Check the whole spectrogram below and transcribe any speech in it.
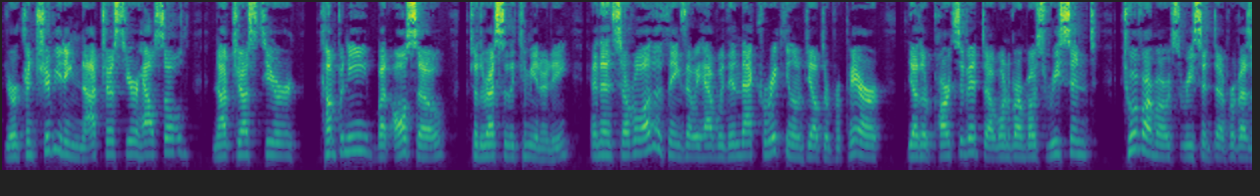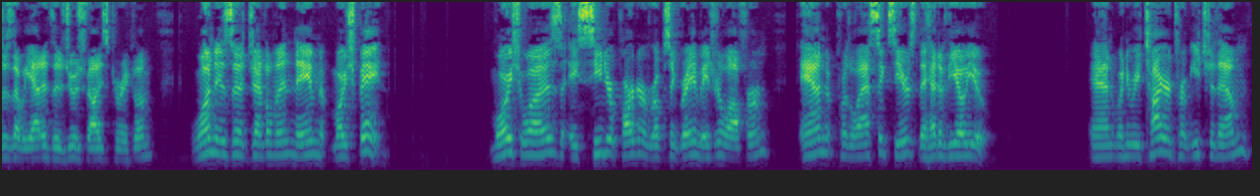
you're contributing not just to your household, not just to your company, but also to the rest of the community. And then several other things that we have within that curriculum to be able to prepare the other parts of it. Uh, one of our most recent, two of our most recent uh, professors that we added to the Jewish Values curriculum. One is a gentleman named Moish Bane. Moish was a senior partner at Ropes and Gray, a major law firm, and for the last six years, the head of the OU. And when he retired from each of them,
